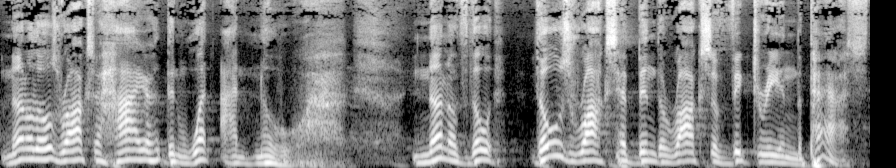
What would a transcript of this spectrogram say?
None of those rocks are higher than what I know. None of those, those rocks have been the rocks of victory in the past.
